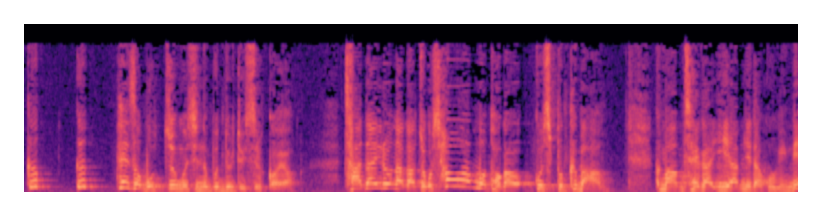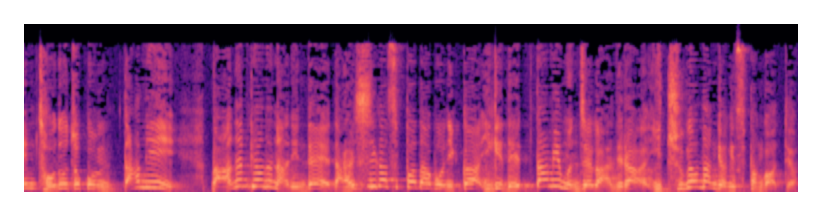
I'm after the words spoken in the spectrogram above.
끝끝해서 못 주무시는 분들도 있을 거예요. 자다 일어나가지고 샤워 한 번 더 가고 싶은 그 마음. 그 마음 제가 이해합니다, 고객님. 저도 조금 땀이 많은 편은 아닌데, 날씨가 습하다 보니까 이게 내 땀이 문제가 아니라 이 주변 환경이 습한 것 같아요.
